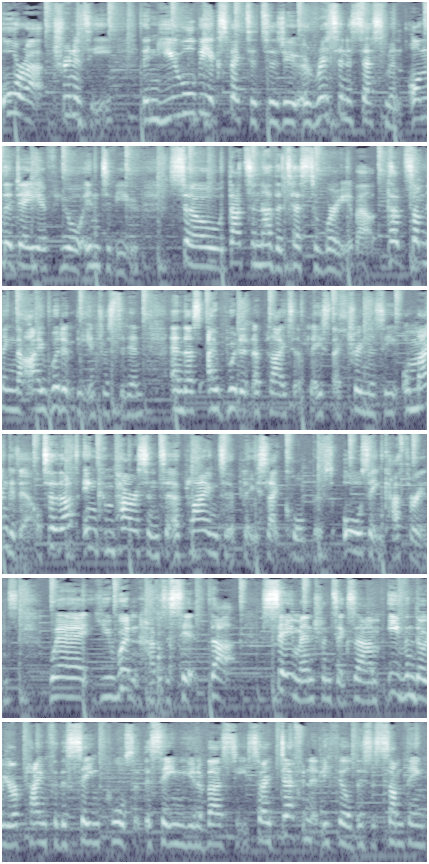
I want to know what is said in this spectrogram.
or at Trinity, then you will be expected to do a written assessment on the day of your interview. So that's another test to worry about. That's something that I wouldn't be interested in, and thus I wouldn't apply to a place like Trinity or Magdalene. So that's in comparison to applying to a place like Corpus or St. Catharine's, where you wouldn't have to sit that same entrance exam even though you're applying for the same course at the same university. So I definitely feel this is something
